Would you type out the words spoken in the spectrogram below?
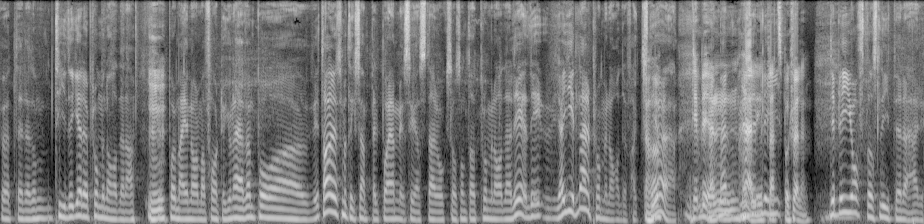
vet du, de tidigare promenaderna Mm. på de här enorma fartygen. Även på, vi tar det som ett exempel på MECs där också. och Sånt att promenaderna, det, det, jag gillar promenader faktiskt. Det gör jag. Det blir Men- en men- men härlig blir- plats på kvällen. Det blir ju oftast lite det här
